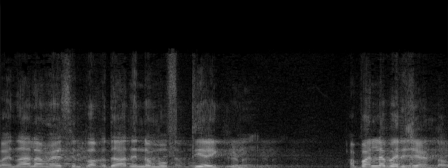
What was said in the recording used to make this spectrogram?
പതിനാലാം വയസ്സിൽ ബഗ്ദാദിന്റെ മുഫ്തി അയക്കണ് അപ്പൊ അല്ല പരിചയം ഉണ്ടോ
